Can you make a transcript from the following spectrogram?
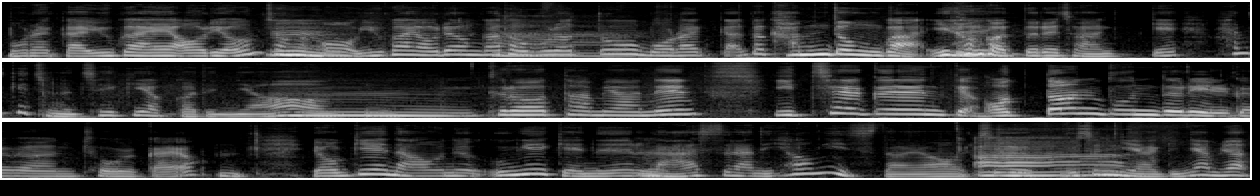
뭐랄까 육아의 어려움, 저, 음. 어, 육아의 어려움과 더불어 아. 또 뭐랄까 그 감동과 이런 네. 것들을 저한테 함께 주는 책이었거든요. 음. 음, 그렇다면은 이 책은 이렇게 어떤 분들이 읽으면 좋을까요? 여기에 나오는 웅에게는 음. 라스라는 형이 있어요. 즉 아. 무슨 이야기냐면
